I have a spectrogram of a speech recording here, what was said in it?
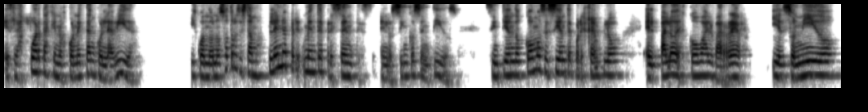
Es las puertas que nos conectan con la vida. Y cuando nosotros estamos plenamente presentes en los cinco sentidos, sintiendo cómo se siente, por ejemplo, el palo de escoba al barrer y el sonido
